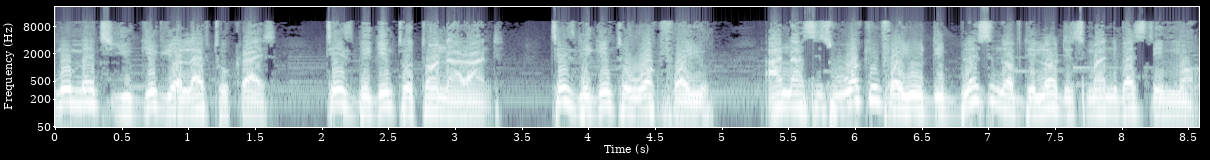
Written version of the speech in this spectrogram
moment you give your life to Christ, things begin to turn around. Things begin to work for you. And as it's working for you, the blessing of the Lord is manifesting more.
